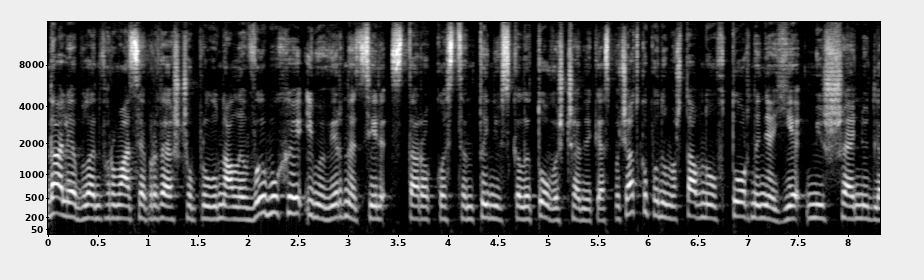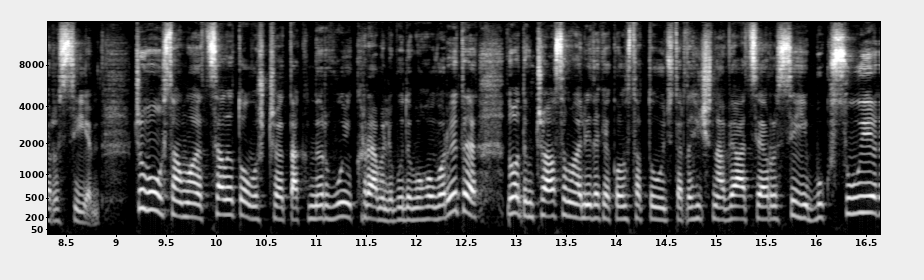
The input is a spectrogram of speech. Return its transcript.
Далі була інформація про те, що пролунали вибухи. Імовірна ціль Старокостянтинівське литовище, яке спочатку повномасштабного вторгнення є мішенню для Росії. Чому саме це литовище так нервує Кремль? Будемо говорити. Ну а тим часом аналітики констатують, стратегічна авіація Росії буксує.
